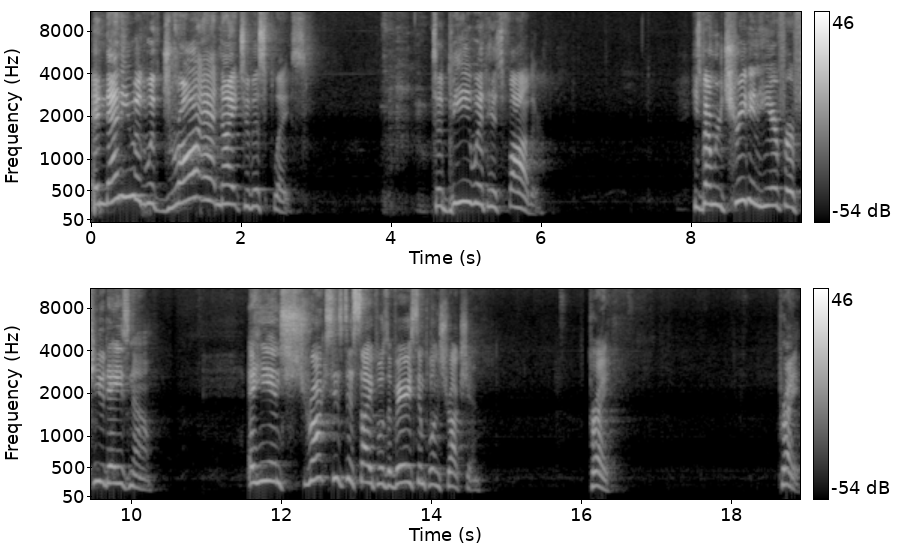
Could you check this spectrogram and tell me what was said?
And then he would withdraw at night to this place to be with his father. He's been retreating here for a few days now. And he instructs his disciples a very simple instruction pray. Pray.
